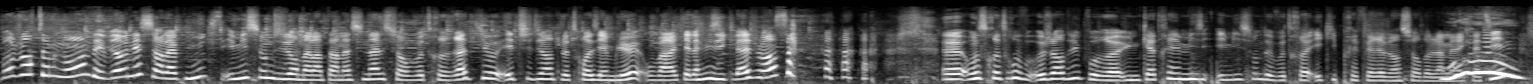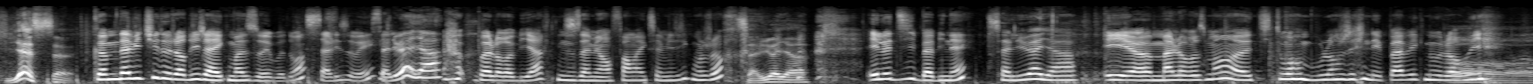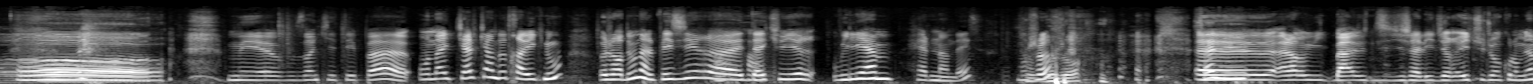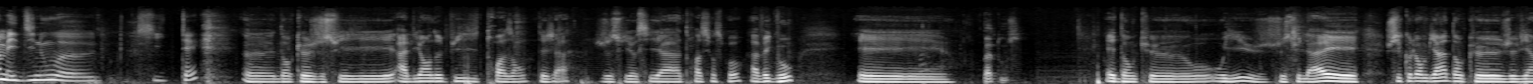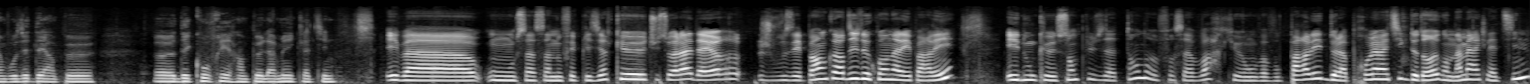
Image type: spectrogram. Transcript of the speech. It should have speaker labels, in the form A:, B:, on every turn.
A: Bonjour tout le monde et bienvenue sur l'APNIX, émission du journal international sur votre radio étudiante le troisième lieu. On va arrêter la musique là, je pense. Euh, on se retrouve aujourd'hui pour euh, une quatrième émi- émission de votre équipe préférée, bien sûr, de l'Amérique latine.
B: Yes
A: Comme d'habitude, aujourd'hui, j'ai avec moi Zoé Baudouin. Salut Zoé.
C: Salut Aya
A: Paul Robillard qui nous a mis en forme avec sa musique. Bonjour.
B: Salut Aya
A: Elodie Babinet.
C: Salut Aya
A: Et euh, malheureusement, euh, Titouan Boulanger n'est pas avec nous aujourd'hui.
C: Oh
A: Mais euh, vous inquiétez pas, on a quelqu'un d'autre avec nous. Aujourd'hui, on a le plaisir euh,
C: Ah.
A: d'accueillir William Hernandez. Bonjour.
D: Bonjour.
C: Salut.
A: Euh, alors oui, bah j'allais dire étudiant colombien, mais dis-nous euh, qui t'es.
D: Euh, donc, je suis à Lyon depuis trois ans déjà. Je suis aussi à 3 Sciences Po avec vous. Et,
B: Pas tous.
D: et donc, euh, oui, je suis là et je suis colombien, donc euh, je viens vous aider un peu, euh, découvrir un peu l'Amérique latine.
A: Et bah on, ça, ça nous fait plaisir que tu sois là. D'ailleurs, je vous ai pas encore dit de quoi on allait parler. Et donc, euh, sans plus attendre, faut savoir qu'on va vous parler de la problématique de drogue en Amérique latine.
